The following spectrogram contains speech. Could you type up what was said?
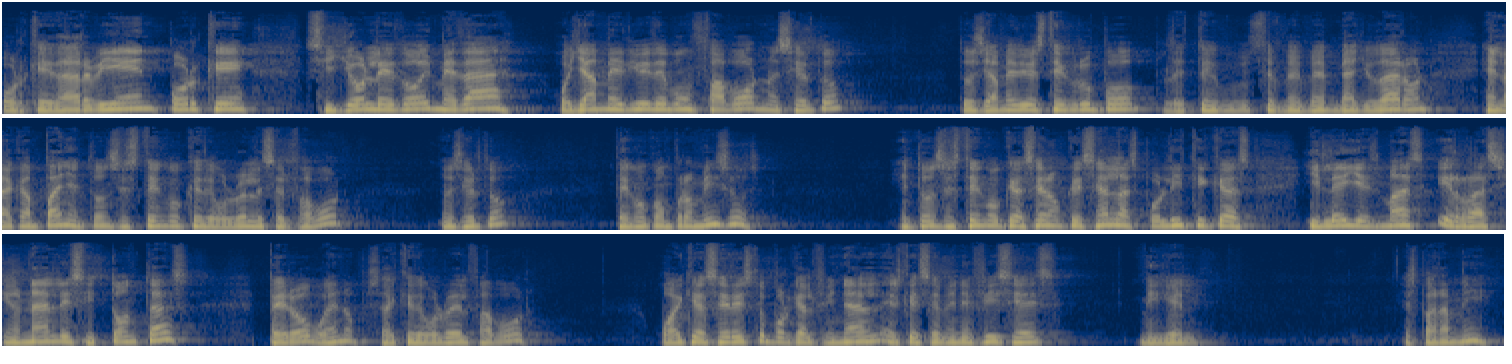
Por quedar bien, porque si yo le doy, me da, o ya me dio y debo un favor, ¿no es cierto? Entonces ya me dio este grupo, me ayudaron en la campaña, entonces tengo que devolverles el favor. ¿No es cierto? Tengo compromisos. Entonces tengo que hacer, aunque sean las políticas y leyes más irracionales y tontas, pero bueno, pues hay que devolver el favor. O hay que hacer esto porque al final el que se beneficia es Miguel. Es para mí.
